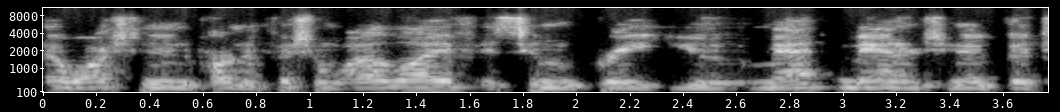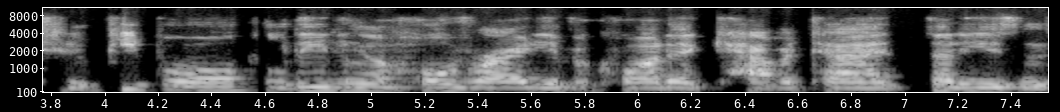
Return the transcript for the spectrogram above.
at Washington Department of Fish and Wildlife. It seemed great. You know, managing a good team of people, leading a whole variety of aquatic habitat studies, and,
